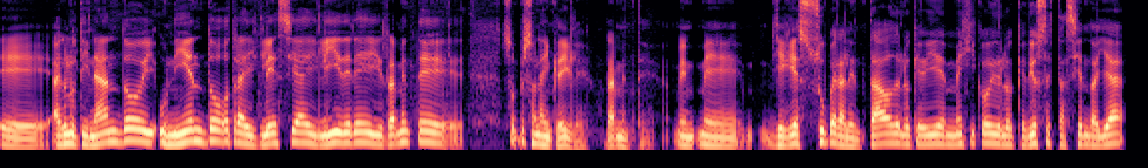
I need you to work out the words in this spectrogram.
eh, aglutinando y uniendo otra iglesia y líderes y realmente son personas increíbles, realmente. Me, llegué súper alentado de lo que vi en México y de lo que Dios está haciendo allá.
